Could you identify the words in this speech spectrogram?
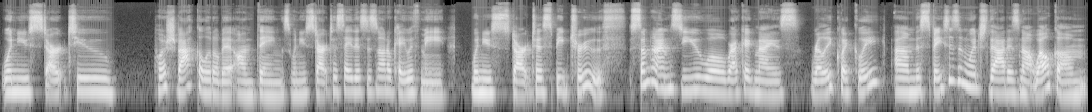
when you start to push back a little bit on things, when you start to say, This is not okay with me, when you start to speak truth. Sometimes you will recognize really quickly um, the spaces in which that is not welcome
